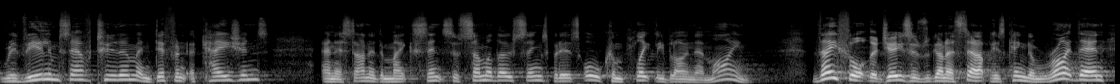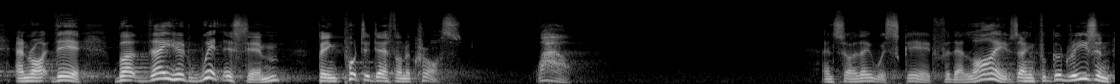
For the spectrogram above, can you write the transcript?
reveal himself to them in different occasions, and they're starting to make sense of some of those things, but it's all completely blown their mind. They thought that Jesus was going to set up his kingdom right then and right there, but they had witnessed him being put to death on a cross. Wow. And so they were scared for their lives, and for good reason,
